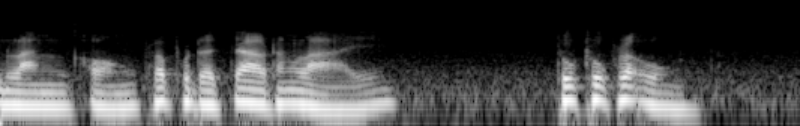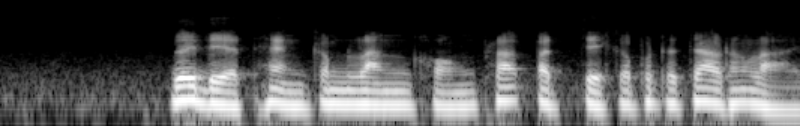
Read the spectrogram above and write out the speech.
ำลังของพระพุทธเจ้าทั้งหลาย ทุกๆพระองค์ ด้วยเดชแห่งกำลังของพระปัจเจกพุทธเจ้าทั้งหลาย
